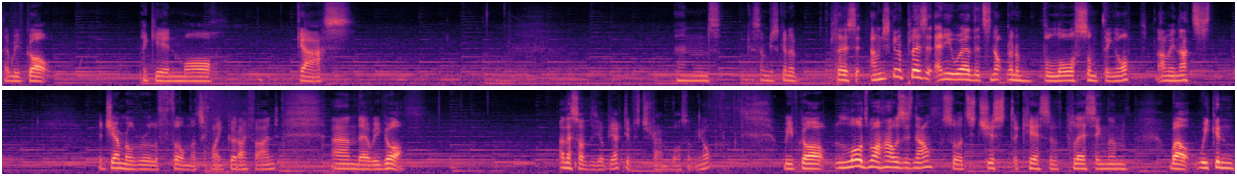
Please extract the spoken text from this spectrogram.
Then we've got, again, more gas. And I guess I'm just going to place it... I'm just going to place it anywhere that's not going to blow something up. I mean, that's a general rule of thumb. That's quite good, I find. And there we go. Unless obviously the objective is to try and blow something up. We've got loads more houses now, so it's just a case of placing them. Well, we can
